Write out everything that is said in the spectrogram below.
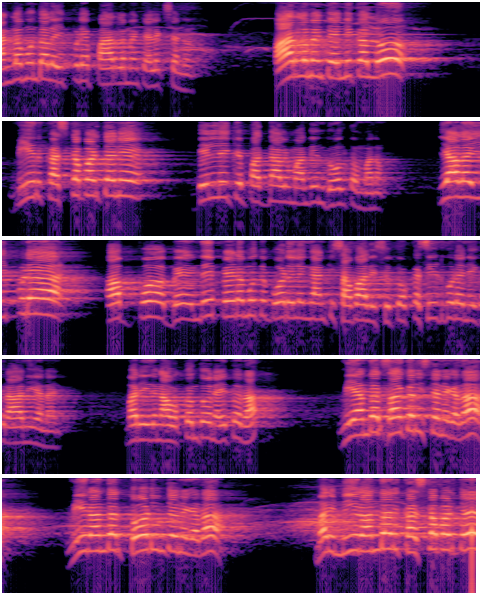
కండ్ల ముందల ఇప్పుడే పార్లమెంట్ ఎలక్షన్ ఉంది. పార్లమెంట్ ఎన్నికల్లో మీరు కష్టపడితేనే ఢిల్లీకి పద్నాలుగు మందిని దోలుతాం మనం. ఇలా ఇప్పుడే ఆ పో ఏంది? పేడముద్దు బోడిలింగానికి సవాల్ ఇస్తుంది. ఒక్క సీట్ కూడా నీకు రాని అని మరి ఇది నా ఒక్కంతోనే అవుతుందా మీ అందరు సహకరిస్తేనే కదా? మీరందరు తోడుంటేనే కదా? మరి మీరందరు కష్టపడితే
